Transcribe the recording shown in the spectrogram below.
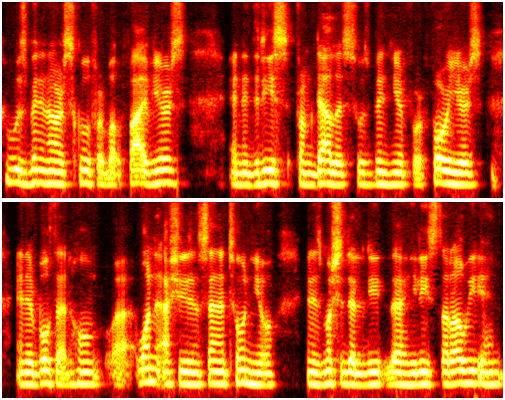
who's been in our school for about five years, and Idris from Dallas, who's been here for four years, and they're both at home. Uh, one actually is in San Antonio in his Masjid al-Hilis Tarawi, and,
